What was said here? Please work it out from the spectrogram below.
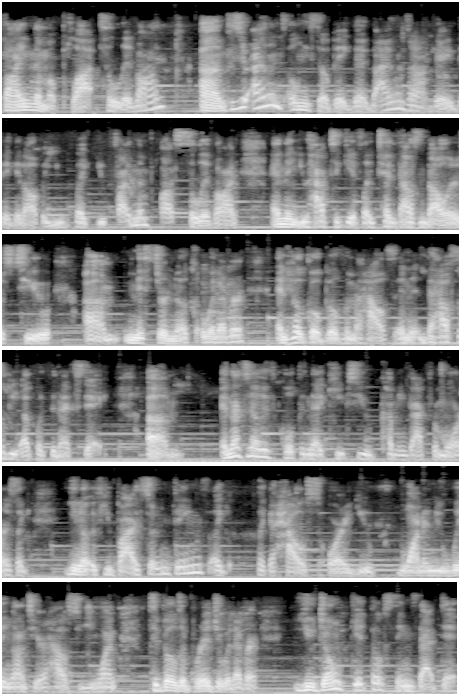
find them a plot to live on. Um, because your island's only so big. The, the islands are not very big at all, but you like you find them plots to live on, and then you have to give like ten thousand dollars to um, Mr. Nook or whatever, and he'll go build them a house, and the house will be up like the next day. Um, and that's another cool thing that keeps you coming back for more. Is like, you know, if you buy certain things, like like a house or you want a new wing onto your house, you want to build a bridge or whatever, you don't get those things that day.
